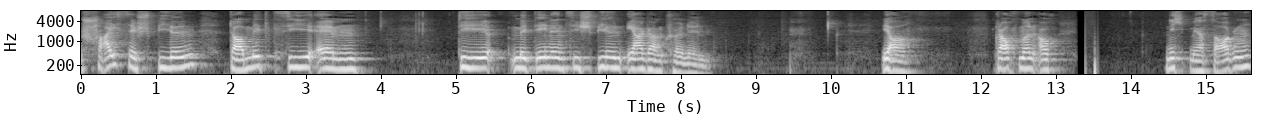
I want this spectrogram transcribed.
Scheiße spielen, damit sie ähm, die, mit denen sie spielen, ärgern können. Ja, braucht man auch nicht mehr sagen.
